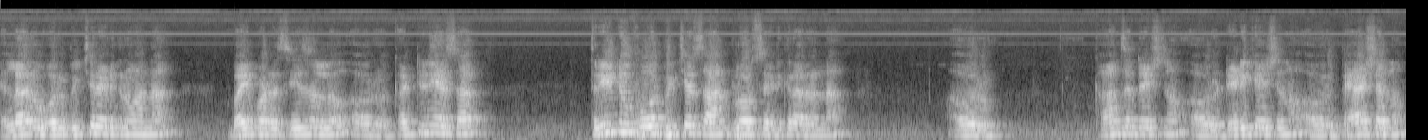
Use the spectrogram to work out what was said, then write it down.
எல்லோரும் ஒரு பிக்சர் எடுக்கிறோம்னா பயப்படுற சீசனில் அவர் கண்டினியூஸாக three two four pictures on floors ఎడుక్கிறாருன்னா அவர் கான்சன்ட்ரேஷனும் அவர் டெடிக்கேஷனும் அவர் பேஷனும்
